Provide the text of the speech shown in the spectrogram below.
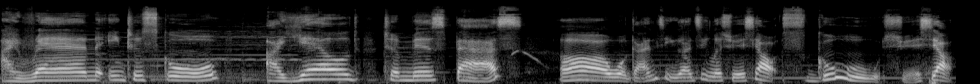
I ran into school. I yelled to Miss Bass. 哦，我赶紧啊进了学校，school 学校。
